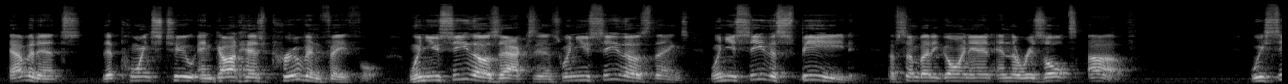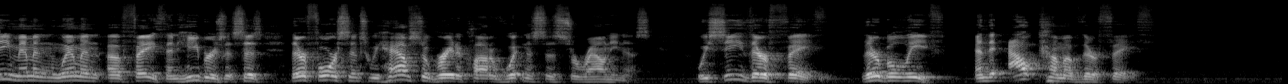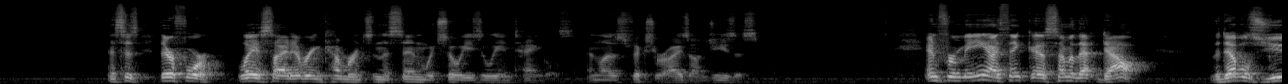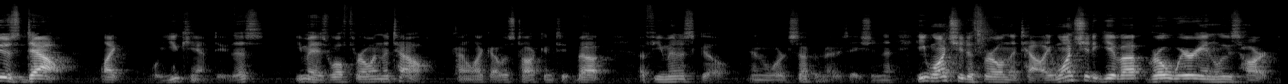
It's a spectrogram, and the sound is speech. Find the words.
evidence that points to, and God has proven faithful when you see those accidents, when you see those things, when you see the speed of somebody going in and the results of. We see men and women of faith in Hebrews it says, Therefore, since we have so great a cloud of witnesses surrounding us, we see their faith, their belief, and the outcome of their faith. It says, Therefore, lay aside every encumbrance and the sin which so easily entangles, and let us fix our eyes on Jesus. And for me, I think uh, some of that doubt, the devil's used doubt, like, well, you can't do this. You may as well throw in the towel, kind of like I was talking to about a few minutes ago in the Lord's Supper meditation. He wants you to throw in the towel. He wants you to give up, grow weary, and lose heart.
